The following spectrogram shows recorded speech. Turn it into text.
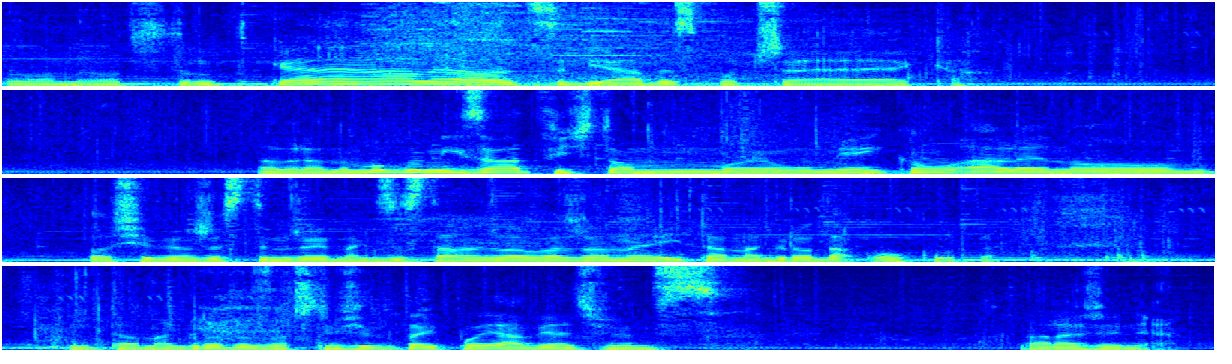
Tu mamy odstrutkę, ale Alcybiades poczeka. Dobra, no mógłbym ich załatwić tą moją umiejką, ale no to się wiąże z tym, że jednak zostanę zauważony i ta nagroda... O kurde. I ta nagroda zacznie się tutaj pojawiać, więc na razie nie.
